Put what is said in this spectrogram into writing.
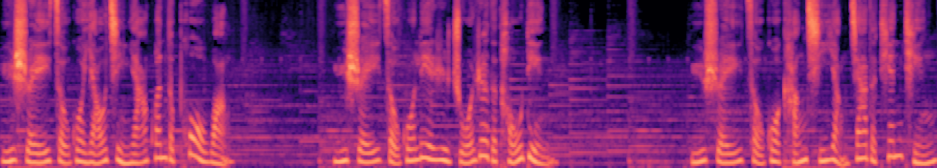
雨水走过咬紧牙关的破网，雨水走过烈日灼热的头顶，雨水走过扛起养家的天庭，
